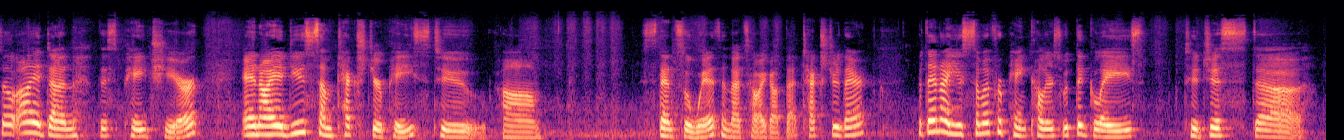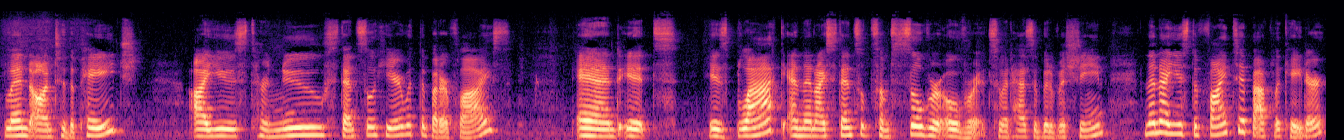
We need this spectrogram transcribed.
So I had done this page here and I had used some texture paste to um, stencil with, and that's how I got that texture there. But then I used some of her paint colors with the glaze to just uh, blend onto the page. I used her new stencil here with the butterflies, and it is black, and then I stenciled some silver over it, so it has a bit of a sheen. And then I used a fine tip applicator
